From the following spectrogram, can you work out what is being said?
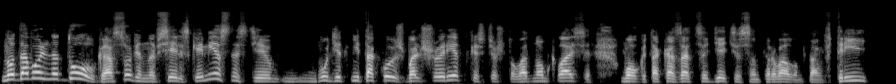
но довольно долго, особенно в сельской местности, будет не такой уж большой редкостью, что в одном одном классе могут оказаться дети с интервалом там в три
